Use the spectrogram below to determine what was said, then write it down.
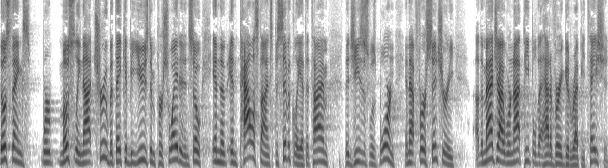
those things were mostly not true, but they could be used and persuaded. And so in, the, in Palestine specifically, at the time that Jesus was born, in that first century, uh, the Magi were not people that had a very good reputation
